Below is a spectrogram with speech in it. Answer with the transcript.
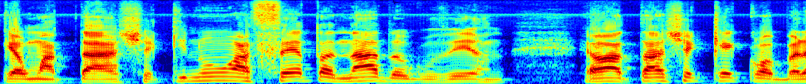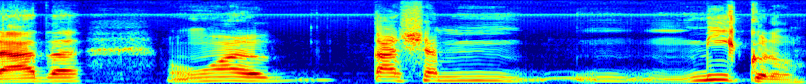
que é uma taxa que não afeta nada o governo. É uma taxa que é cobrada, uma taxa micro,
